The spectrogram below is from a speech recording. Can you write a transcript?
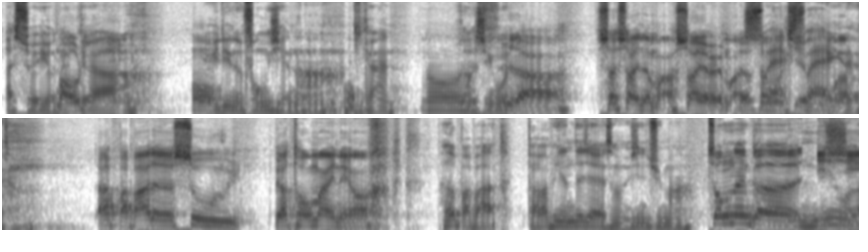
啊，所以有那个啊，有一定的风险啊。你看，哦，上新闻是啦，帅帅的嘛，帅儿嘛，有上过节目嘛。啊，爸爸的树不要偷卖呢哦。他说：“爸爸，爸爸平常在家有什么兴趣吗？种那个一心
